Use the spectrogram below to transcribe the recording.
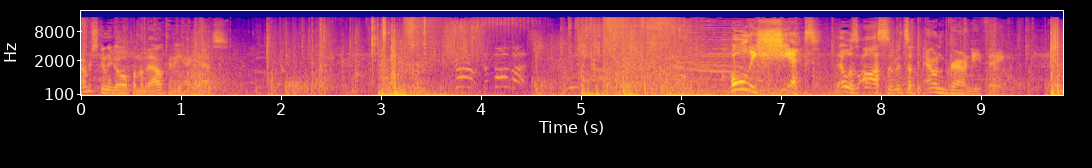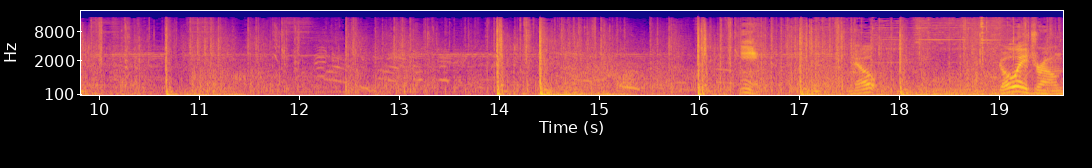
I'm just gonna go up on the balcony, I guess. Holy shit! That was awesome. It's a pound groundy thing. Eh. Nope. Go away, drone.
